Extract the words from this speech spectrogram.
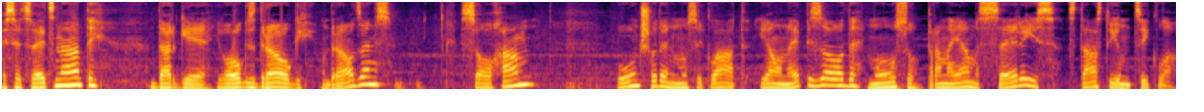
Esiet sveicināti, darbie jogas draugi un draudzenes, Soham! Un šodien mums ir klāta jauna epizode mūsu pranajāmas sērijas stāstījumu ciklā.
